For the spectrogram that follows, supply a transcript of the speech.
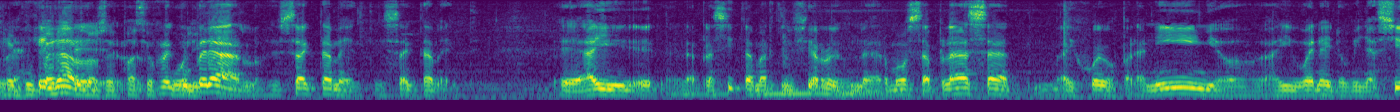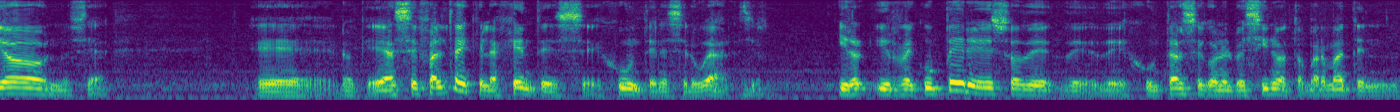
Recuperar gente- los espacios Recuperarlos, exactamente, exactamente. Eh, hay eh, la placita Martín Fierro es una hermosa plaza, hay juegos para niños, hay buena iluminación, o sea, eh, lo que hace falta es que la gente se junte en ese lugar ¿cierto? y, y recupere eso de, de- de juntarse con el vecino a tomar mate en,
